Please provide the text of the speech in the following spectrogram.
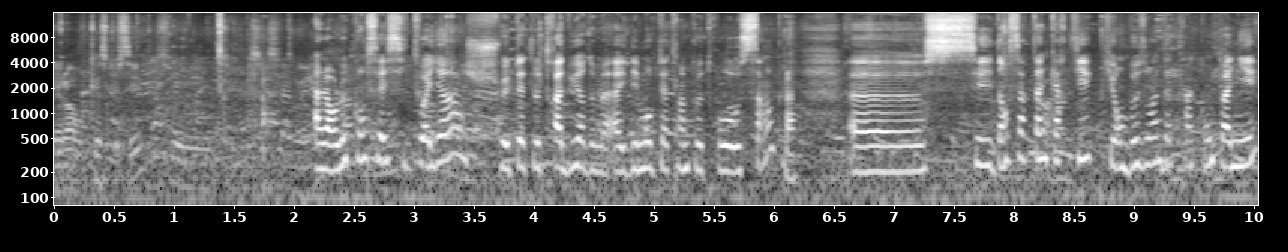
Et alors, qu'est-ce que c'est ce, Alors, le Conseil citoyen, je vais peut-être le traduire avec des mots peut-être un peu trop simples. Euh, c'est dans certains quartiers qui ont besoin d'être accompagnés,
